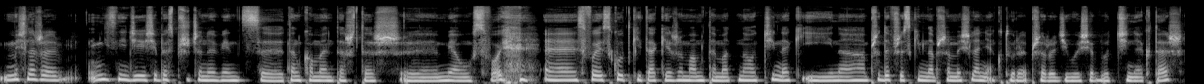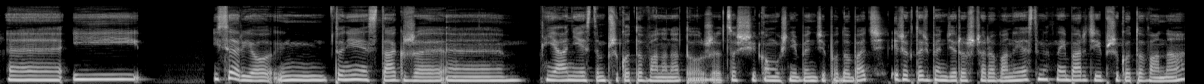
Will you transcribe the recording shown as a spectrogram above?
myślę, że nic nie dzieje się bez przyczyny, więc e, ten komentarz też e, miał swoje, e, swoje skutki takie, że mam temat na odcinek i na, przede wszystkim na przemyślenia, które przerodziły się w odcinek też. I i serio, mm, to nie jest tak, że e, ja nie jestem przygotowana na to, że coś się komuś nie będzie podobać i że ktoś będzie rozczarowany. Ja jestem jak najbardziej przygotowana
